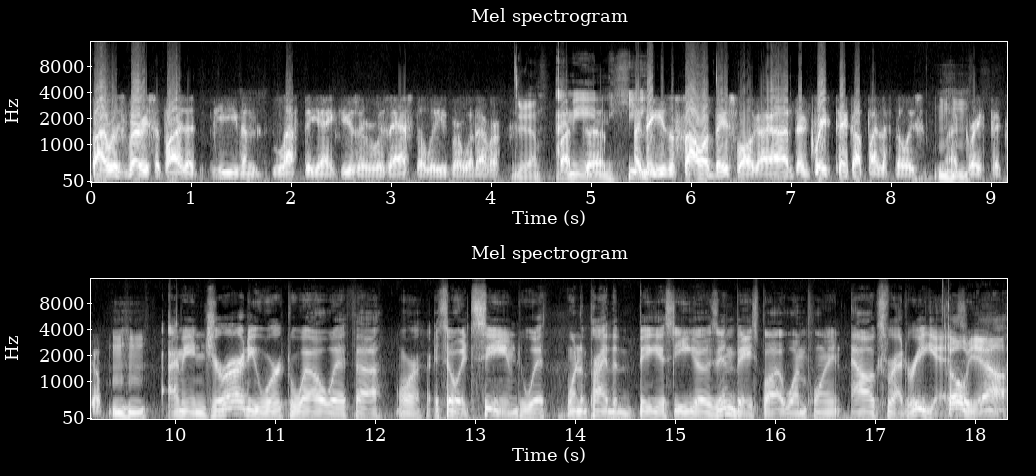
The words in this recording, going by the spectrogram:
But I was very surprised that he even left the Yankees or was asked to leave or whatever. yeah. But, I mean, uh, he, I think he's a solid baseball guy. Uh, a great pickup by the Phillies. A great pickup. I mean, Girardi worked well with, uh, or so it seemed, with one of probably the biggest egos in baseball at one point, Alex Rodriguez. Oh yeah,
